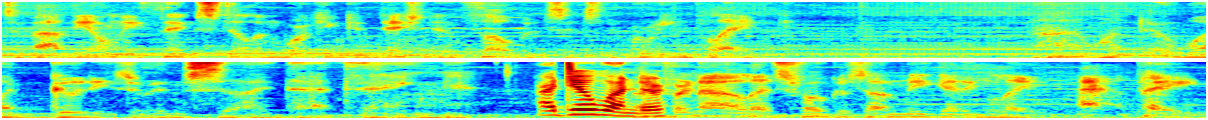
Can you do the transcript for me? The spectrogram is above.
It's about the only thing still in working condition in Thoben since the Green Plague. I wonder what goodies are inside that thing. I do wonder. But for now, let's focus on me getting laid. Ah, paid.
